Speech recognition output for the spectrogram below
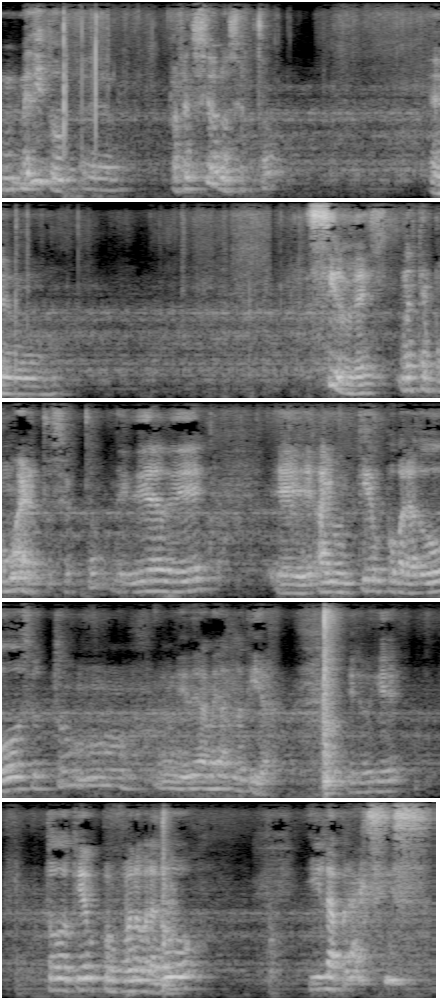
medito, eh, reflexiono, ¿cierto? Em, sirve, no es tiempo muerto, ¿cierto? La idea de eh, hay un tiempo para todo, ¿cierto? Es una idea media relativa. Creo que todo tiempo es bueno para todo. Y la praxis,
